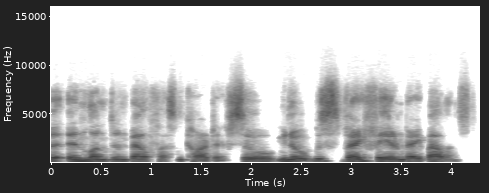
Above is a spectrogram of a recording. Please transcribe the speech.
but in London, Belfast and Cardiff. So, you know, it was very fair and very balanced.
